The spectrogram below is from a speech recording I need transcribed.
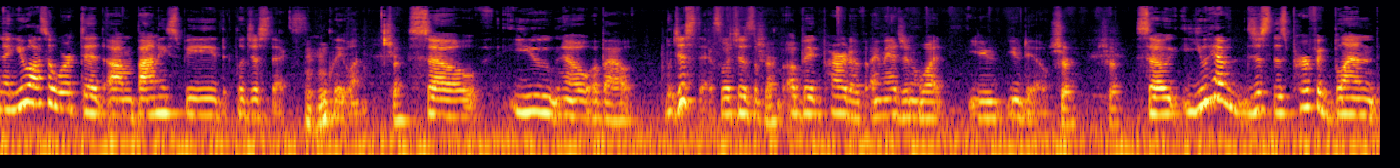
Now you also worked at um, Bonnie Speed Logistics mm-hmm. in Cleveland. Sure. So you know about logistics, which is sure. a, a, big part of, I imagine, what you you do. Sure, sure. So you have just this perfect blend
